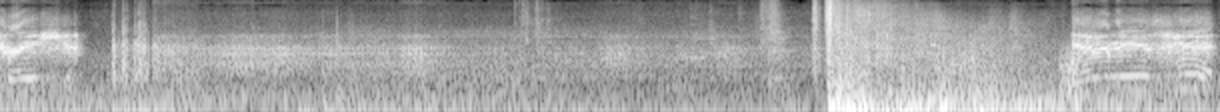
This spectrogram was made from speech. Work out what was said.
Infiltration. Enemy is hit.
